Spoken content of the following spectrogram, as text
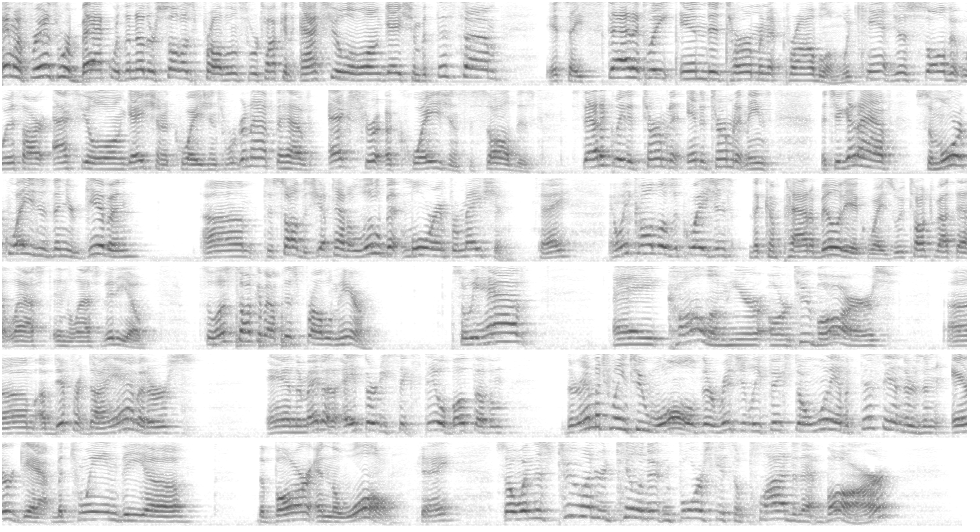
Hey my friends, we're back with another solids problem. So we're talking axial elongation, but this time it's a statically indeterminate problem. We can't just solve it with our axial elongation equations. We're going to have to have extra equations to solve this. Statically determinate, indeterminate means that you got to have some more equations than you're given um, to solve this. You have to have a little bit more information, okay? And we call those equations the compatibility equations. We've talked about that last in the last video. So let's talk about this problem here. So we have a column here or two bars um, of different diameters and they're made of A36 steel, both of them. They're in between two walls. They're rigidly fixed on one end, but this end there's an air gap between the, uh, the bar and the wall, okay? So when this 200 kilonewton force gets applied to that bar,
